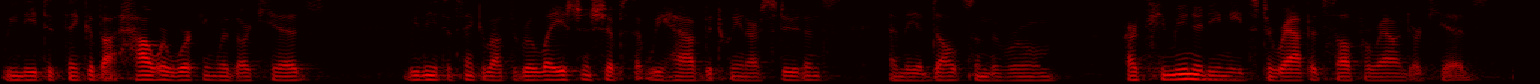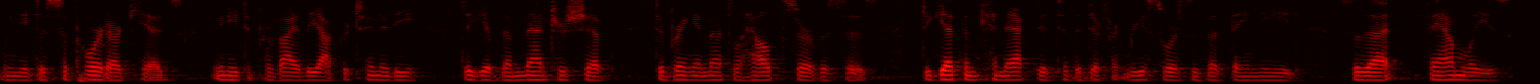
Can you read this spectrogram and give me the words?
We need to think about how we're working with our kids. We need to think about the relationships that we have between our students and the adults in the room. Our community needs to wrap itself around our kids. We need to support our kids. We need to provide the opportunity to give them mentorship, to bring in mental health services, to get them connected to the different resources that they need so that families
